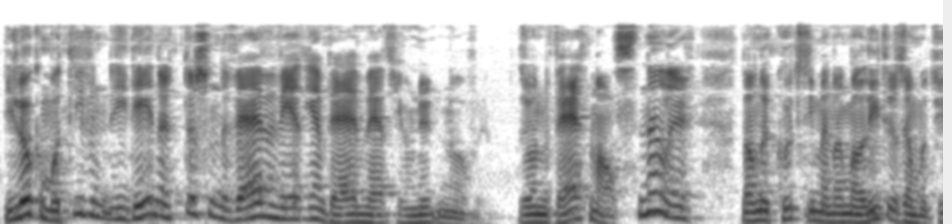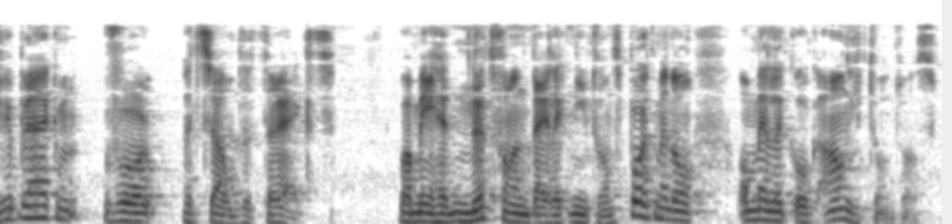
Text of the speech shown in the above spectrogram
Die locomotieven die deden er tussen de 45 en 55 minuten over. Zo'n vijfmaal sneller dan de koets die men normaliter zou moeten gebruiken voor hetzelfde traject waarmee het nut van een dergelijk nieuw transportmiddel onmiddellijk ook aangetoond was.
